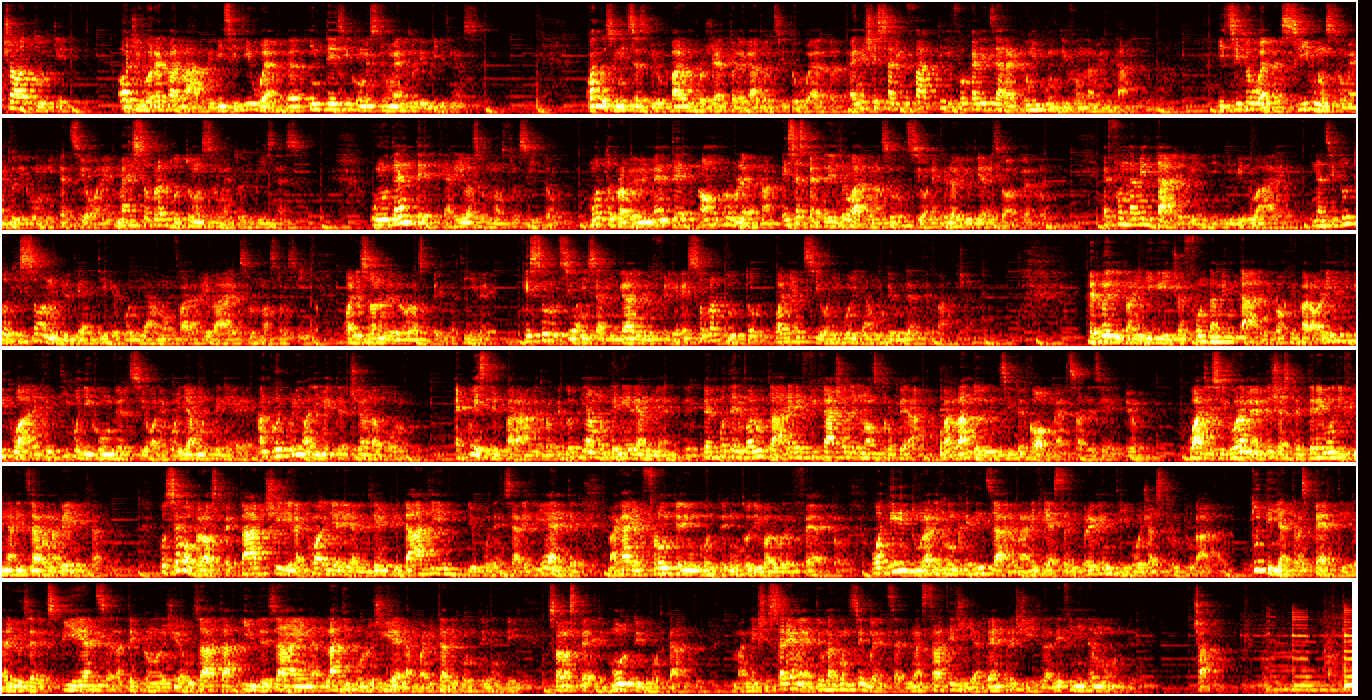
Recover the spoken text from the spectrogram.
Ciao a tutti! Oggi vorrei parlarvi di siti web intesi come strumento di business. Quando si inizia a sviluppare un progetto legato al sito web è necessario infatti focalizzare alcuni punti fondamentali. Il sito web è sì uno strumento di comunicazione, ma è soprattutto uno strumento di business. Un utente che arriva sul nostro sito molto probabilmente ha un problema e si aspetta di trovare una soluzione che lo aiuti a risolverlo. È fondamentale quindi individuare innanzitutto chi sono gli utenti che vogliamo far arrivare sul nostro sito, quali sono le loro aspettative, che soluzioni siamo in grado di offrire e soprattutto quali azioni vogliamo che l'utente faccia. Per noi di Tony di Grigio è fondamentale, in poche parole, individuare che tipo di conversione vogliamo ottenere, ancora prima di metterci al lavoro. È questo il parametro che dobbiamo tenere a mente per poter valutare l'efficacia del nostro operato. Parlando di un sito e-commerce, ad esempio, quasi sicuramente ci aspetteremo di finalizzare una vendita. Possiamo però aspettarci di raccogliere ad esempio i dati di un potenziale cliente, magari a fronte di un contenuto di valore offerto, o addirittura di concretizzare una richiesta di preventivo già strutturata. Tutti gli altri aspetti, la user experience, la tecnologia usata, il design, la tipologia e la qualità dei contenuti, sono aspetti molto importanti, ma necessariamente una conseguenza di una strategia ben precisa definita a monte. Ciao!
